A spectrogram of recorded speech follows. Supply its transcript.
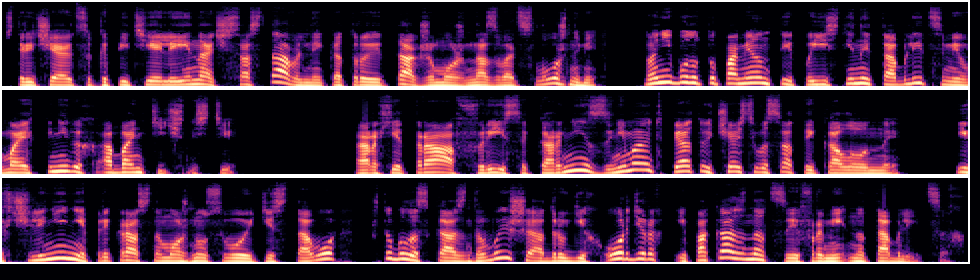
Встречаются капители иначе составленные, которые также можно назвать сложными, но они будут упомянуты и пояснены таблицами в моих книгах об античности. Архитрав, фрис и карниз занимают пятую часть высоты колонны. Их членение прекрасно можно усвоить из того, что было сказано выше о других ордерах и показано цифрами на таблицах.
